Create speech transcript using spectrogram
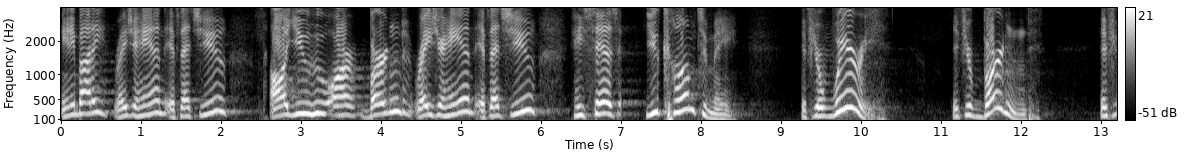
anybody? Raise your hand if that's you. All you who are burdened, raise your hand if that's you. He says, You come to me if you're weary, if you're burdened, if,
